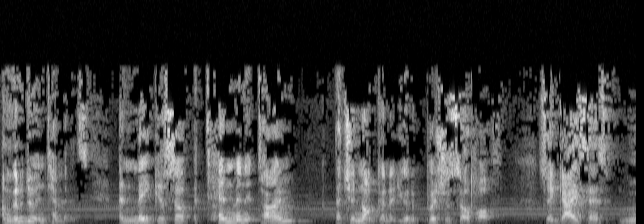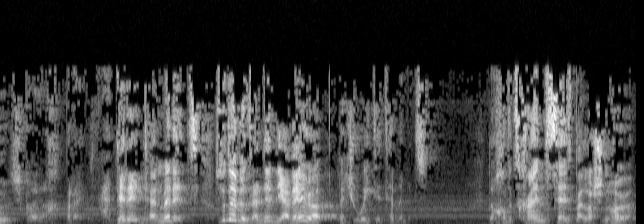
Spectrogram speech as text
I'm gonna do it in 10 minutes. And make yourself a 10 minute time that you're not gonna, you're gonna push yourself off. So a guy says, but I, did it in 10 minutes. What's the difference? I did the Avera, but you waited 10 minutes. The Chofetz Chaim says by Lashon Hora,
